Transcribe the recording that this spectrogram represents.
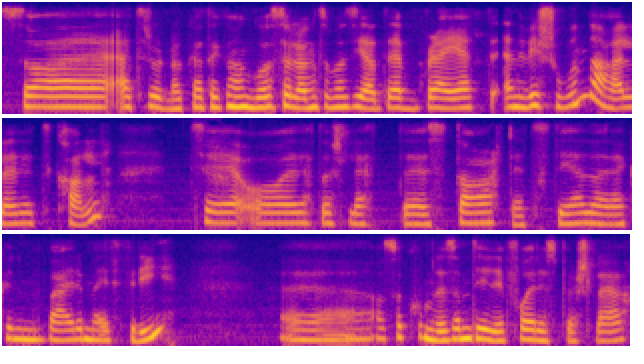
så jeg tror nok at det kan gå så langt som å si at det ble et, en visjon, da, eller et kall, til å rett og slett eh, starte et sted der jeg kunne være mer fri. Eh, og så kom det samtidig forespørsler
